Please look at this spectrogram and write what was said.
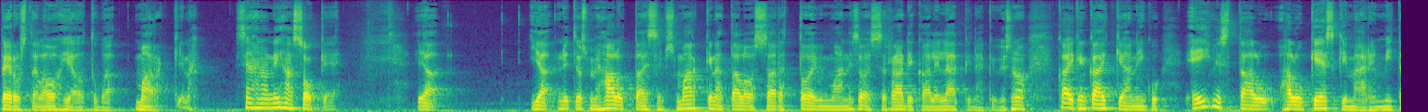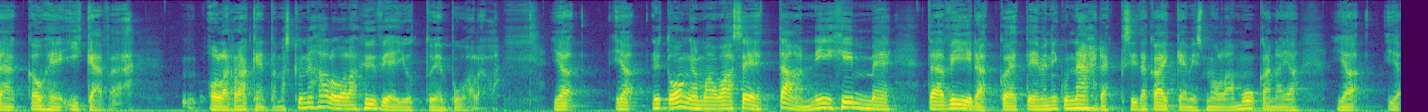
perusteella ohjautuva markkina. Sehän on ihan sokea. Ja, ja nyt jos me haluttaisiin markkinatalous saada toimimaan, niin se olisi se radikaali läpinäkyvyys. No kaiken kaikkiaan niin kuin, ei ihmiset halua, halua keskimäärin mitään kauhean ikävää olla rakentamassa. Kyllä ne haluaa olla hyvien juttujen puolella. Ja, ja nyt ongelma on vaan se, että tämä on niin himmeä tämä viidakko, että ei me niin kuin nähdä sitä kaikkea, missä me ollaan mukana. Ja, ja ja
